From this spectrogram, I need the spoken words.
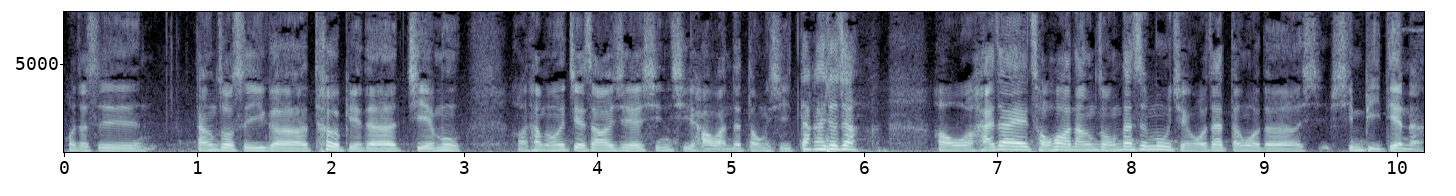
或者是当做是一个特别的节目哦，他们会介绍一些新奇好玩的东西，大概就这样。好，我还在筹划当中，但是目前我在等我的新笔电呢。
